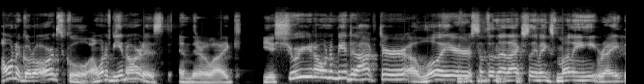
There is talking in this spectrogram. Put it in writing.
I want to go to art school. I want to be an artist. And they're like, You sure you don't want to be a doctor, a lawyer, something that actually makes money? Right.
